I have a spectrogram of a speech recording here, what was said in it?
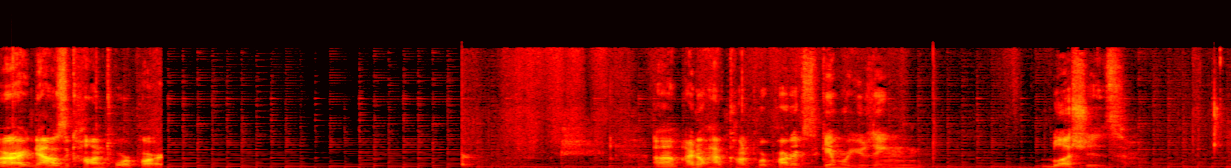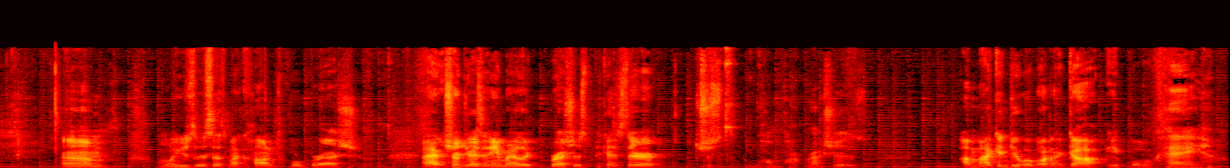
Alright, now is the contour part. Um, I don't have contour products. Again, we're using blushes. Um, I'm gonna use this as my contour brush. I haven't showed you guys any of my other brushes because they're just Walmart brushes. Um, I can do with what I got, people, okay?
